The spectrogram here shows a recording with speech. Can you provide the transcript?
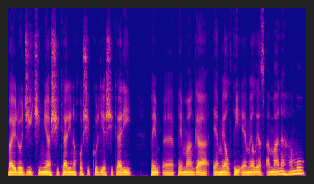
بایلۆجی کیمیا شیکاری نەخۆشی کولیە شیکاری پەیمانگا ئێمێڵتی ئێمێڵیس ئەمانە هەموو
